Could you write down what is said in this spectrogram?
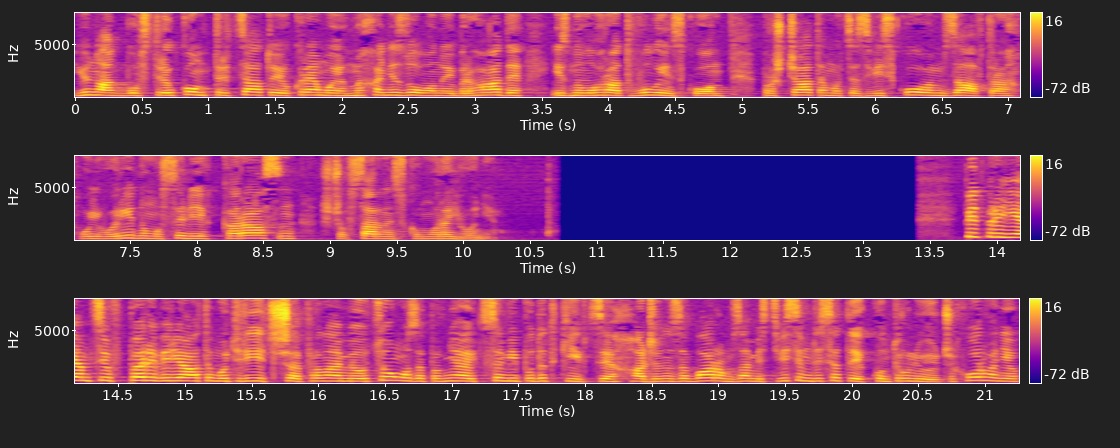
Юнак був стрілком 30-ї окремої механізованої бригади із Новоград-Волинського. Прощатимуться з військовим завтра у його рідному селі Карасин, що в Сарненському районі. Підприємців перевірятимуть рідше. Принаймні у цьому запевняють самі податківці, адже незабаром замість 80 контролюючих органів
